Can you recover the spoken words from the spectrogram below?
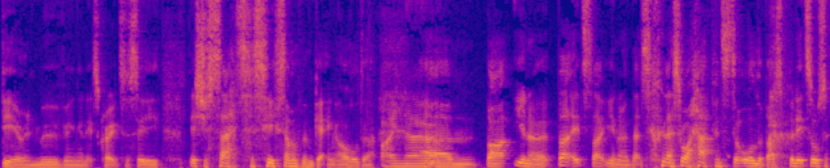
dear and moving. And it's great to see. It's just sad to see some of them getting older. I know. Um, but you know, but it's like you know, that's that's what happens to all of us. But it's also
